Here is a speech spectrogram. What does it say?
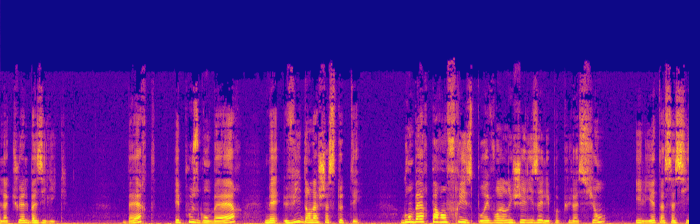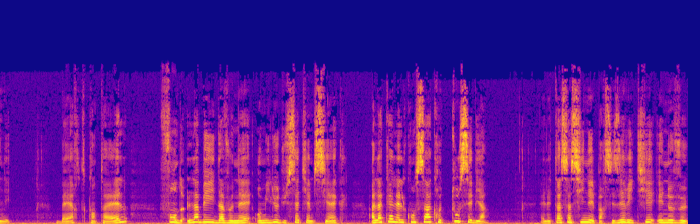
l'actuelle basilique. Berthe épouse Gombert, mais vit dans la chasteté. Gombert part en frise pour évangéliser les populations, il y est assassiné. Berthe, quant à elle, fonde l'abbaye d'Avenay au milieu du septième siècle, à laquelle elle consacre tous ses biens. Elle est assassinée par ses héritiers et neveux.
